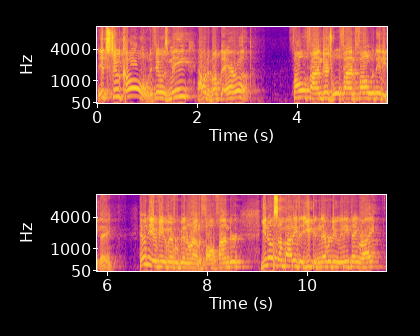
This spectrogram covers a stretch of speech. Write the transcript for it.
It's too cold. If it was me, I would have bumped the air up. Fault finders will find fault with anything. How many of you have ever been around a fault finder? You know somebody that you can never do anything right?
